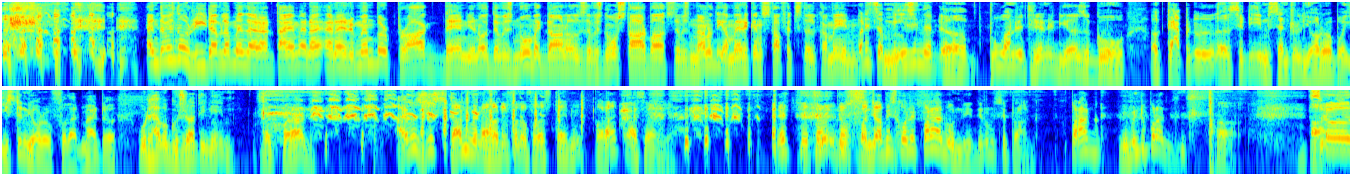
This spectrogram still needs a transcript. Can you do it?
and there was no redevelopment at that time. And I and I remember Prague then. You know, there was no McDonald's, there was no Starbucks, there was none of the American stuff had still come in. But it's amazing that uh, 200, 300 years ago, a capital uh, city in Central Europe or Eastern Europe, for that matter, would have a Gujarati name, like Parag. I was just stunned when I heard it for the first time. Hey, Parag kahan se aa gaya? That's how the Punjabis call it Parag only. They don't say Prague. Prague. We went to Prague. Huh. so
